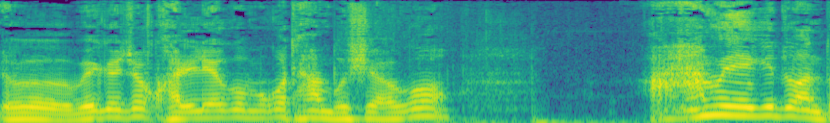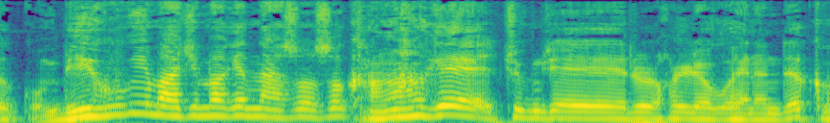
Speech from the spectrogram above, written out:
그 외교적 관리하고 뭐고 다 무시하고 아무 얘기도 안 듣고 미국이 마지막에 나서서 강하게 중재를 하려고 했는데 그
